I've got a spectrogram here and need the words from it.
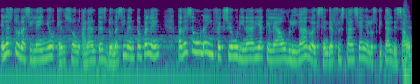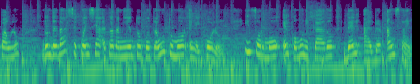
El astro brasileño Edson Arantes do Nascimento Pelé padece una infección urinaria que le ha obligado a extender su estancia en el hospital de Sao Paulo, donde da secuencia al tratamiento contra un tumor en el colon informó el comunicado del Albert Einstein.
